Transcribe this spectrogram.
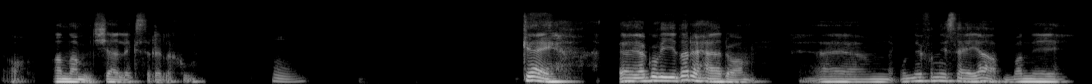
ja, annan kärleksrelation. Mm. Okej, eh, jag går vidare här då. Ehm, Och nu får ni säga vad ni,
